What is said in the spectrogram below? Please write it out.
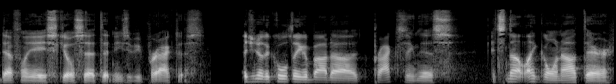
Definitely a skill set that needs to be practiced. But you know the cool thing about uh, practicing this, it's not like going out there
